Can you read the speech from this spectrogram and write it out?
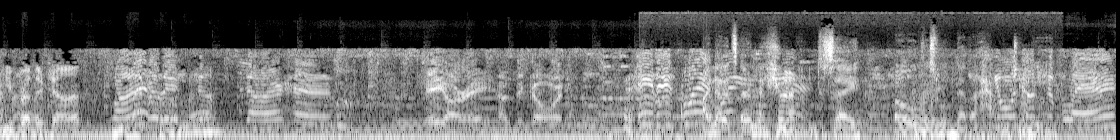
Your brother John? what? My brother John, John has. KRA, how's it going? Hey, there's Blair. I know it's only human to say, oh, this will never happen want to to come me. to Blair?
